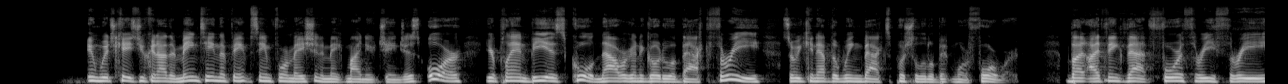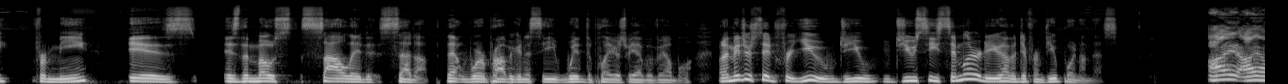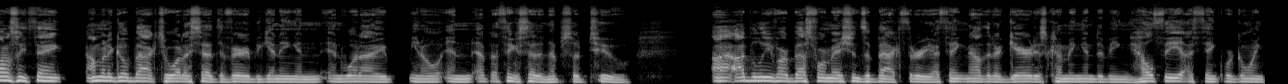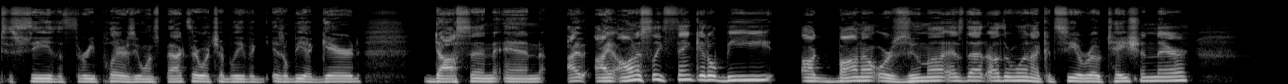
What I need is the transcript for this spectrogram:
in which case you can either maintain the same formation and make minute changes, or your plan B is cool. Now we're going to go to a back three so we can have the wing backs push a little bit more forward. But I think that four three three for me is is the most solid setup that we're probably going to see with the players we have available. But I'm interested for you. Do you do you see similar, or do you have a different viewpoint on this? I I honestly think I'm going to go back to what I said at the very beginning and and what I you know and I think I said in episode two. I, I believe our best formation's a back three. I think now that Aguerd is coming into being healthy, I think we're going to see the three players he wants back there, which I believe it'll be Aguerd, Dawson, and I I honestly think it'll be Ogbonna or Zouma as that other one. I could see a rotation there.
